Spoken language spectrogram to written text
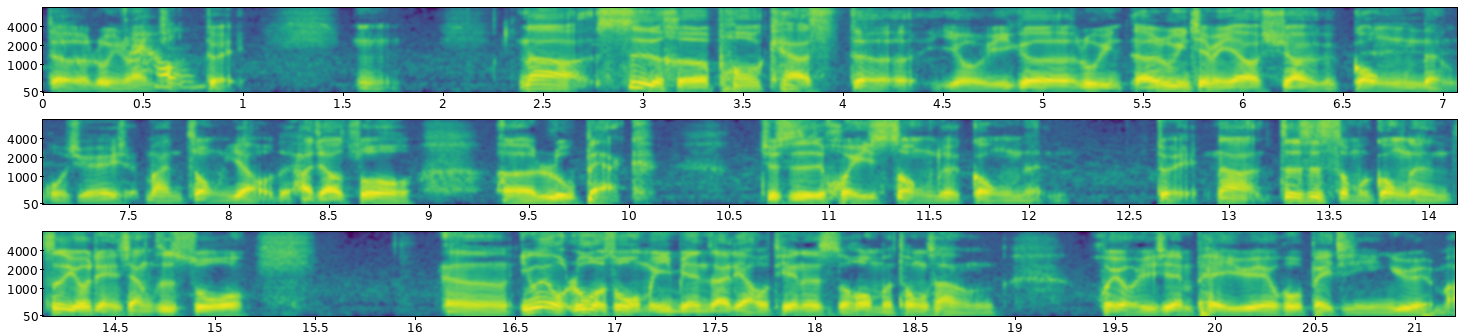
的录音软件。对。嗯，那适合 Podcast 的有一个录音呃录音界面要需要有个功能，我觉得蛮重要的，它叫做呃 Loopback，就是回送的功能。对，那这是什么功能？这有点像是说，嗯、呃，因为如果说我们一边在聊天的时候，我们通常会有一些配乐或背景音乐嘛。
